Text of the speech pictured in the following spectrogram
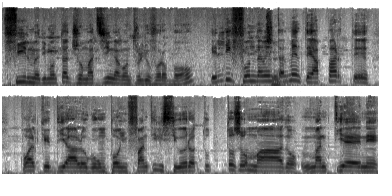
film di montaggio Mazinga contro gli UFO robot e lì fondamentalmente a parte qualche dialogo un po' infantilistico, però tutto sommato mantiene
